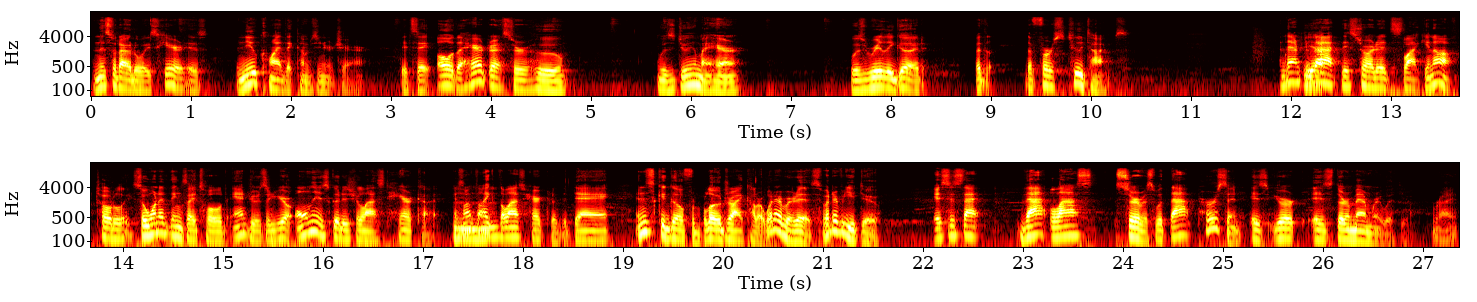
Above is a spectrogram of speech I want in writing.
and this is what I would always hear is the new client that comes in your chair. They'd say, "Oh, the hairdresser who was doing my hair was really good, but the, the first two times." And then after Yeah. that, they started slacking off. Totally. So one of the things I told Andrew is that you're only as good as your last haircut. It's not Mm-hmm. like the last haircut of the day, and this could go for blow dry color, whatever it is, whatever you do. It's just that that last service with that person is your is their memory with you. Right.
